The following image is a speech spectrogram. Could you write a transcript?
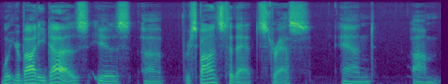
what your body does is uh, responds to that stress and um,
